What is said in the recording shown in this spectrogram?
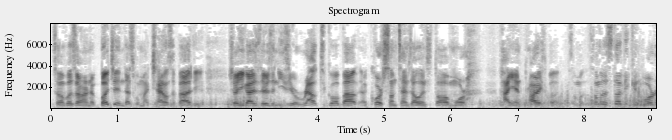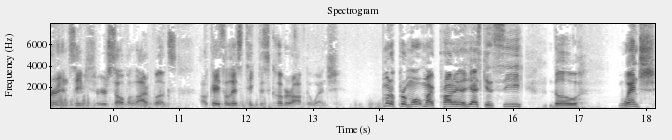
some of us are on a budget, and that's what my channel is about to show you guys there's an easier route to go about. Of course, sometimes I'll install more high-end products, but some some of the stuff you can order and save yourself a lot of bucks. Okay, so let's take this cover off the winch. I'm gonna promote my product. As you guys can see, the winch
